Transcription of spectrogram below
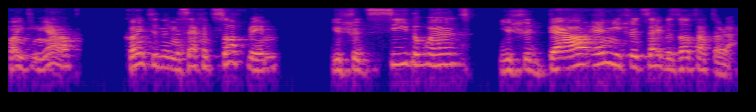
pointing out, according to the Masechet Sofrim, you should see the words, you should bow, and you should say v'zot Torah.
